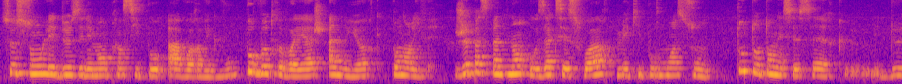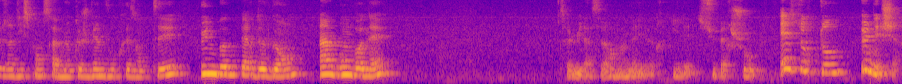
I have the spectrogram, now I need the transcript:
ce sont les deux éléments principaux à avoir avec vous pour votre voyage à New York pendant l'hiver. Je passe maintenant aux accessoires, mais qui pour moi sont tout autant nécessaires que les deux indispensables que je viens de vous présenter. Une bonne paire de gants, un bon bonnet, celui-là, c'est vraiment le meilleur. Il est super chaud. Et surtout, une écharpe.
